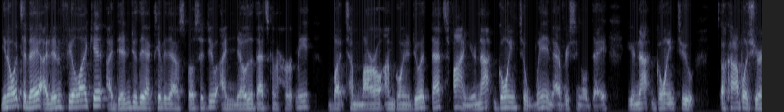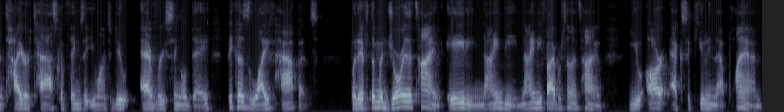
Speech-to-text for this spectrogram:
you know what, today I didn't feel like it. I didn't do the activity that I was supposed to do. I know that that's going to hurt me, but tomorrow I'm going to do it. That's fine. You're not going to win every single day. You're not going to accomplish your entire task of things that you want to do every single day because life happens. But if the majority of the time, 80, 90, 95% of the time, you are executing that plan,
